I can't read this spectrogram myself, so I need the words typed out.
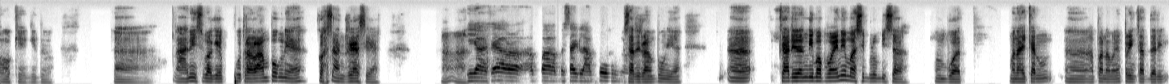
Oke gitu. Nah, nah ini sebagai putra Lampung nih ya, Coach Andreas ya. Iya, saya apa besar di Lampung. Besar di Lampung ya. Uh, kehadiran lima pemain ini masih belum bisa membuat menaikkan uh, apa namanya peringkat dari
